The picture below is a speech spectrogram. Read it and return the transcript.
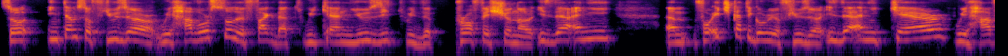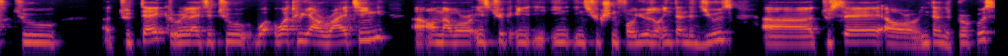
So in terms of user, we have also the fact that we can use it with the professional. Is there any um, for each category of user? Is there any care we have to to take related to w- what we are writing uh, on our instru- in, in instruction for use or intended use uh, to say or intended purpose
